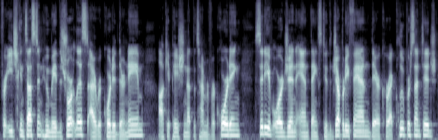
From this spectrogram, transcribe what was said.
For each contestant who made the shortlist, I recorded their name, occupation at the time of recording, city of origin, and thanks to the Jeopardy fan, their correct clue percentage,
